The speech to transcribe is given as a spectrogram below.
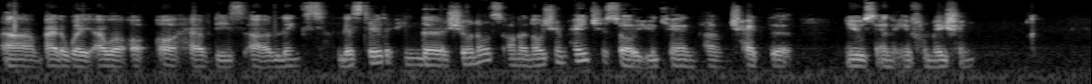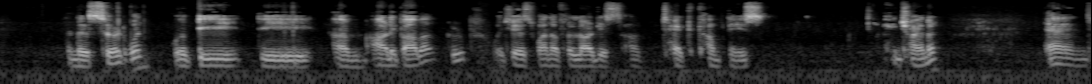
Uh, by the way, I will all, all have these uh, links listed in the show notes on the Notion page, so you can um, check the news and information. And the third one will be the um, Alibaba Group, which is one of the largest uh, tech companies in China. And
